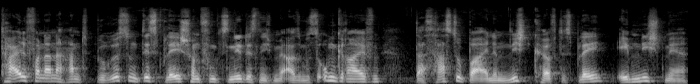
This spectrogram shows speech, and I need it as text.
Teil von deiner Hand berührst ein Display, schon funktioniert es nicht mehr. Also musst du umgreifen. Das hast du bei einem Nicht-Curve-Display eben nicht mehr.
